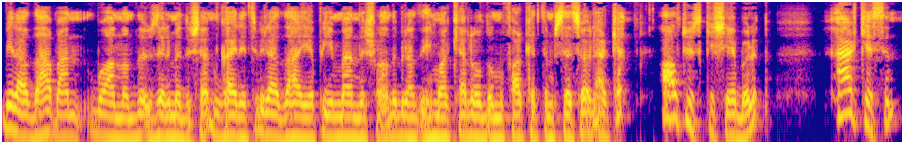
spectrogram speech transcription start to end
biraz daha ben bu anlamda üzerime düşen gayreti biraz daha yapayım. Ben de şu anda biraz ihmalkar olduğumu fark ettim size söylerken. 600 kişiye bölüp herkesin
